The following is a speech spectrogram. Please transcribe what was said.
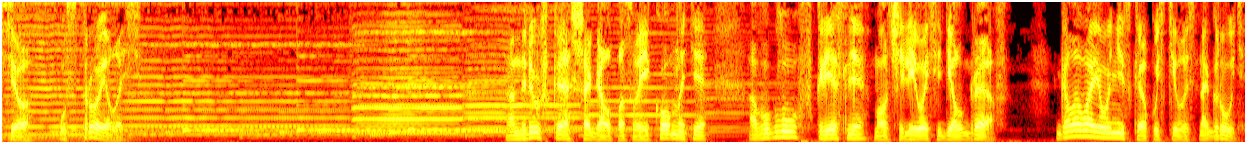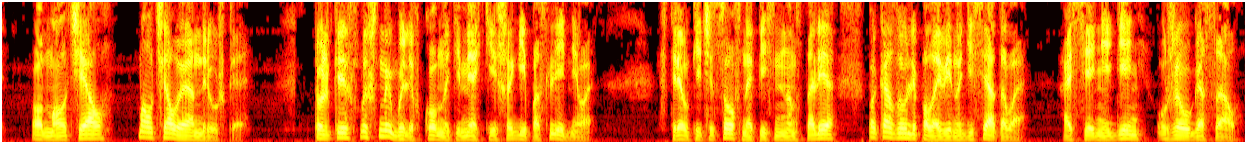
все устроилось. Андрюшка шагал по своей комнате, а в углу в кресле молчаливо сидел граф. Голова его низко опустилась на грудь. Он молчал, молчал и Андрюшка. Только и слышны были в комнате мягкие шаги последнего. Стрелки часов на письменном столе показывали половину десятого. Осенний день уже угасал.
